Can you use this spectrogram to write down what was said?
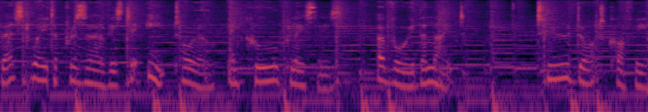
Best way to preserve is to eat oil in cool places. Avoid the light. 2. Coffee.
